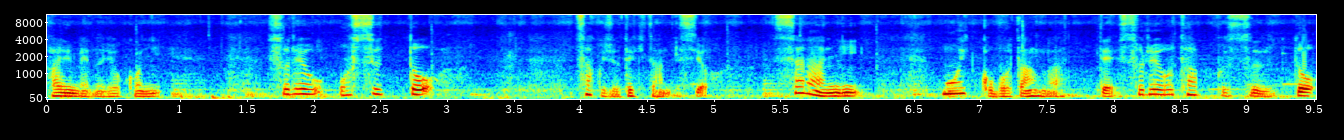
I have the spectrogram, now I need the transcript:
ファイル名の横に。それを押すと削除できたんですよ。さらにもう1個ボタンがあってそれをタップすると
